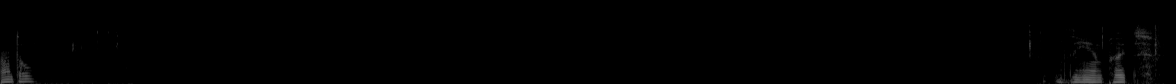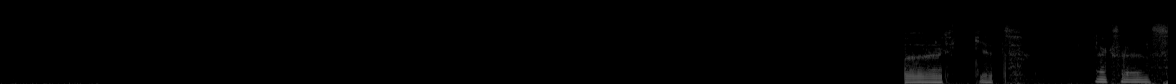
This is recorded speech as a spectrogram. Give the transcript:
Horizontal. Z input. Would get axis.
